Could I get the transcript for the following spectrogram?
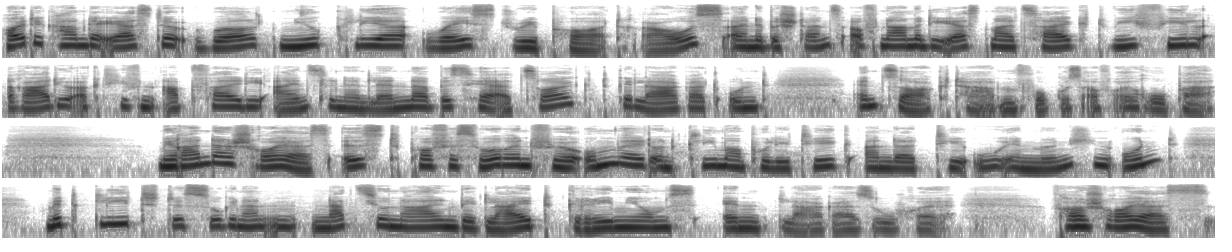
Heute kam der erste World Nuclear Waste Report raus, eine Bestandsaufnahme, die erstmal zeigt, wie viel radioaktiven Abfall die einzelnen Länder bisher erzeugt, gelagert und entsorgt haben. Fokus auf Europa. Miranda Schreuers ist Professorin für Umwelt- und Klimapolitik an der TU in München und Mitglied des sogenannten Nationalen Begleitgremiums Endlagersuche. Frau Schreuers,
